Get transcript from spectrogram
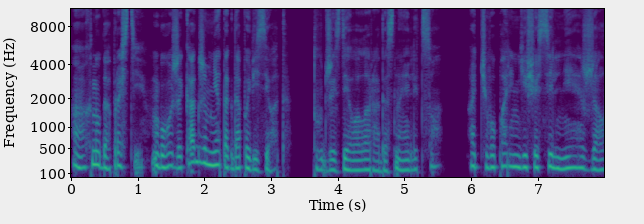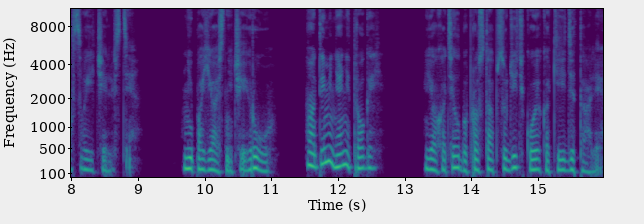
«Ах, ну да, прости. Боже, как же мне тогда повезет. Тут же сделала радостное лицо отчего парень еще сильнее сжал свои челюсти. «Не поясничай, Ру. А ты меня не трогай». Я хотел бы просто обсудить кое-какие детали.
